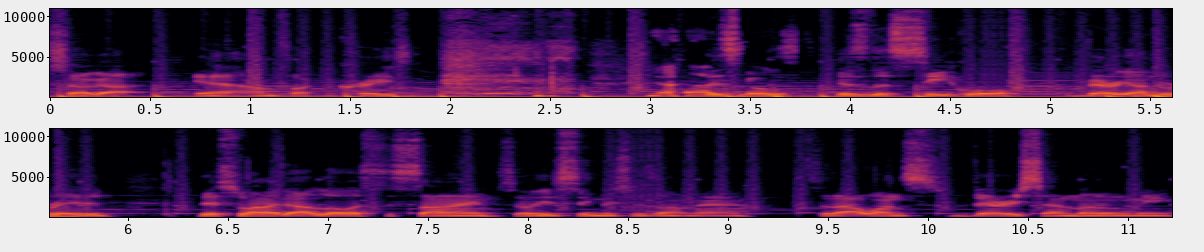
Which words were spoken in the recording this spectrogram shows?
So I got, yeah, I'm fucking crazy. this is this is the sequel, very underrated. This one I got Louis to sign, so his signature's on there. So that one's very sentimental to me.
